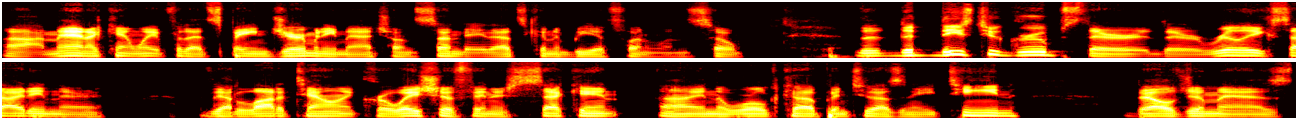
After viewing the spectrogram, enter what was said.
uh, man, I can't wait for that Spain Germany match on Sunday. That's going to be a fun one. So, the, the, these two groups they're they're really exciting. They're they've got a lot of talent. Croatia finished second uh, in the World Cup in 2018. Belgium, as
